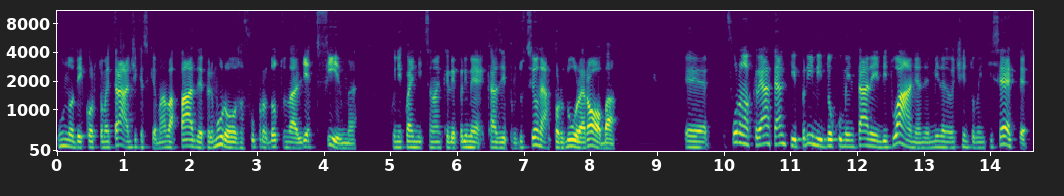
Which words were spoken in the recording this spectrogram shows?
uno dei cortometraggi che si chiamava Padre Premuroso fu prodotto da Liet Film, quindi qua iniziano anche le prime case di produzione a produrre roba. Eh, furono create anche i primi documentari in Lituania nel 1927,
